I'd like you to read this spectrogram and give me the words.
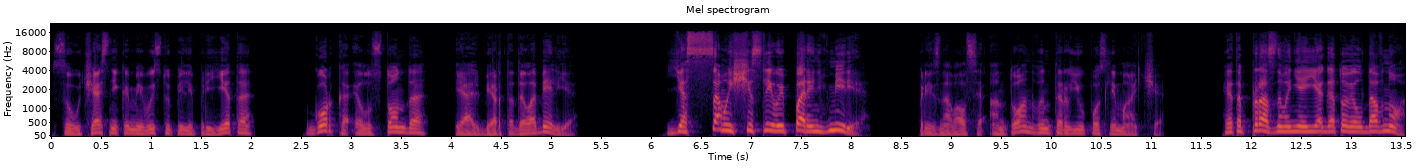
Соучастниками выступили Приета, Горка Элустонда и Альберто де Лабелья. «Я самый счастливый парень в мире!» признавался Антуан в интервью после матча. «Это празднование я готовил давно.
